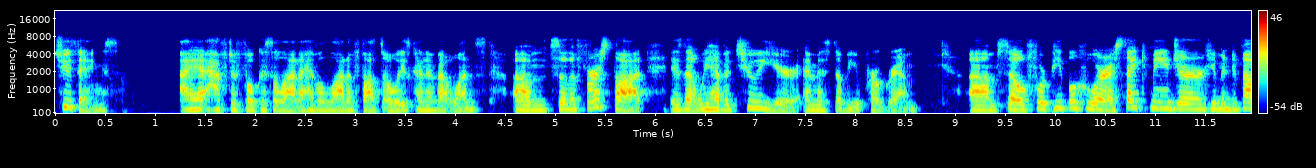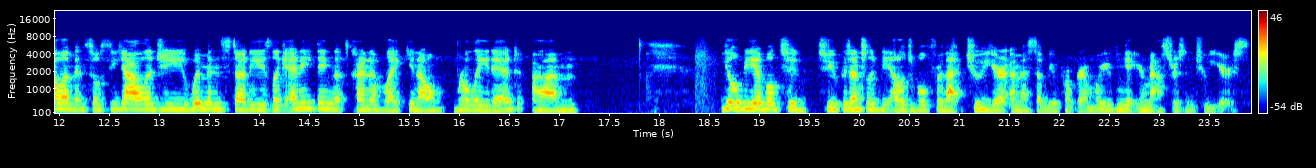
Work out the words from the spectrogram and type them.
two things. I have to focus a lot. I have a lot of thoughts always kind of at once. Um, so the first thought is that we have a two-year MSW program. Um, so for people who are a psych major, human development, sociology, women's studies, like anything that's kind of like, you know, related, um, you'll be able to, to potentially be eligible for that two-year MSW program where you can get your master's in two years.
